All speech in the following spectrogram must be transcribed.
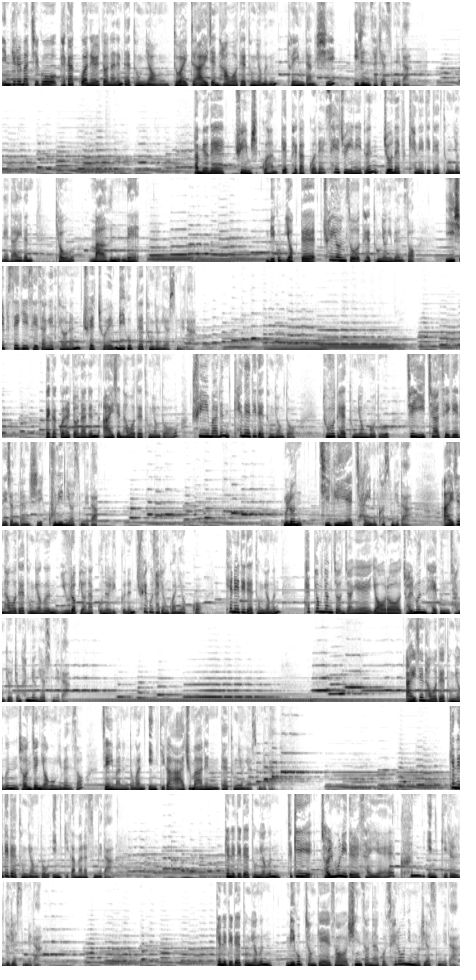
임기를 마치고 백악관을 떠나는 대통령 드와이트 아이젠하워 대통령은 퇴임 당시 70살이었습니다. 반면에 취임식과 함께 백악관의 새 주인이 된 존 F 케네디 대통령의 나이는 겨우 44. 미국 역대 최연소 대통령이면서 20세기 세상에 태어난 최초의 미국 대통령이었습니다. 백악관을 떠나는 아이젠하워 대통령도 취임하는 케네디 대통령도 두 대통령 모두 제2차 세계대전 당시 군인이었습니다. 물론 직위의 차이는 컸습니다. 아이젠하워 대통령은 유럽연합군을 이끄는 최고 사령관이었고 케네디 대통령은 태평양 전장의 여러 젊은 해군 장교 중 한 명이었습니다. 아이젠하워 대통령은 전쟁 영웅이면서 재임하는 동안 인기가 아주 많은 대통령이었습니다. 케네디 대통령도 인기가 많았습니다. 케네디 대통령은 특히 젊은이들 사이에 큰 인기를 누렸습니다. 케네디 대통령은 미국 정계에서 신선하고 새로운 인물이었습니다.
